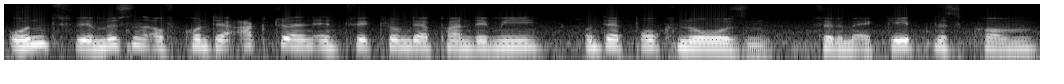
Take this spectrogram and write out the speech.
Und wir müssen aufgrund der aktuellen Entwicklung der Pandemie und der Prognosen zu dem Ergebnis kommen,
